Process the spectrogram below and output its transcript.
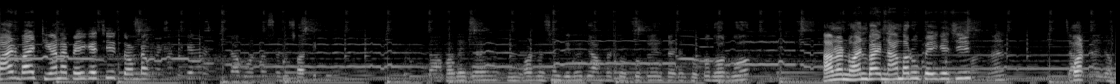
নয়ন ভাই ঠিকানা পেয়ে গেছি তো আমরা এখান থেকে যাব সাথে সঠিক আমাদেরকে ইনফরমেশন দিল যে আমরা টোটোতে টোটো ধরবো। আমরা নয়ন ভাই নাম্বারও পেয়ে গেছি। যাব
